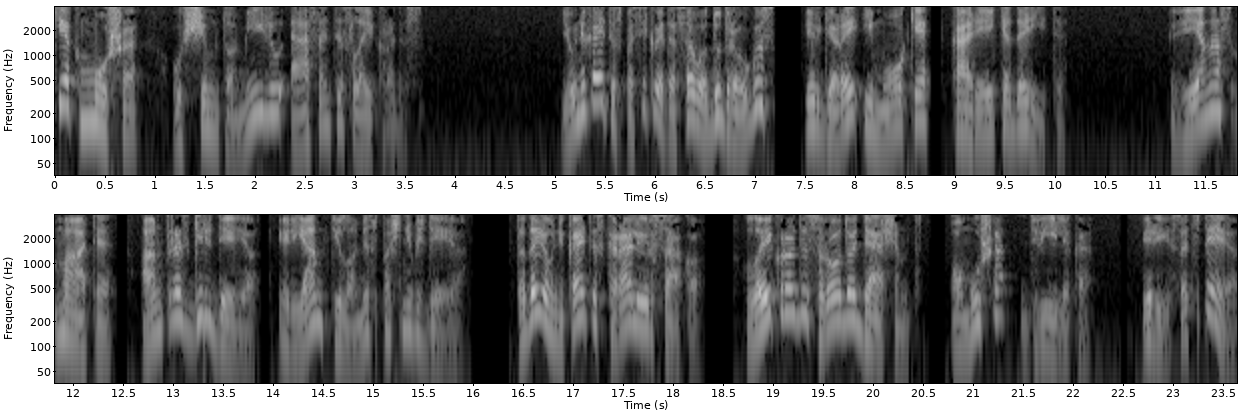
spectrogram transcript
kiek muša už šimto mylių esantis laikrodis. Jaunikaitis pasikvietė savo du draugus ir gerai įmokė, ką reikia daryti. Vienas matė, antras girdėjo ir jam tylomis pašnipždėjo. Tada jaunikaitis karaliui ir sako, laikrodis rodo dešimt, o muša dvylika. Ir jis atspėjo.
